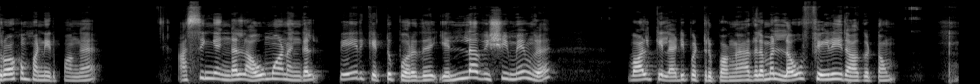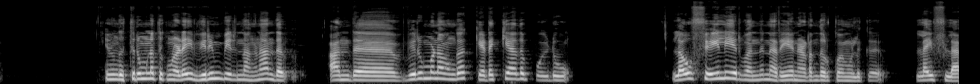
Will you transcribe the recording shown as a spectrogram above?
துரோகம் பண்ணியிருப்பாங்க அசிங்கங்கள் அவமானங்கள் பேர் கெட்டு போகிறது எல்லா விஷயமே இவங்க வாழ்க்கையில் அடிபட்டிருப்பாங்க. அது இல்லாமல் லவ் ஃபெயிலியர் ஆகட்டும். இவங்க திருமணத்துக்கு முன்னாடியே விரும்பி இருந்தாங்கன்னா அந்த அந்த விரும்பினவங்க கிடைக்காத போயிடுவோம். லவ் ஃபெயிலியர் வந்து நிறைய நடந்திருக்கும் இவங்களுக்கு லைஃப்பில்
